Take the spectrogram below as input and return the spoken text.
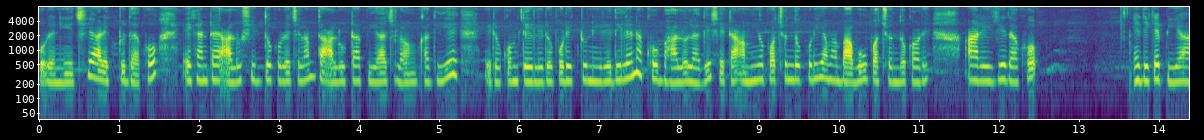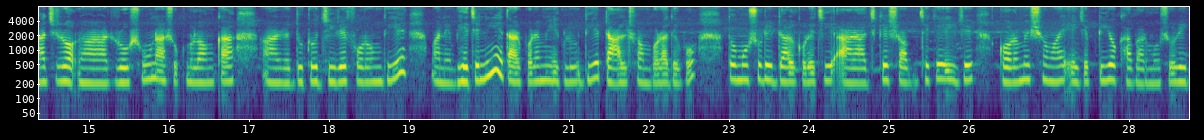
করে নিয়েছি। আর একটু দেখো, এখানটায় আলু সিদ্ধ করেছিলাম। তা আলুটা, পেঁয়াজ, লঙ্কা দিয়ে এরকম তেলের ওপর একটু নেড়ে দিলে না খুব ভালো লাগে। সেটা আমিও পছন্দ করি, আমার বাবুও পছন্দ করে। আর এই যে দেখো এদিকে পেঁয়াজ রসুন আর শুকনো লঙ্কা আর দুটো জিরে ফোড়ন দিয়ে মানে ভেজে নিয়ে তারপরে আমি এগুলো দিয়ে ডাল সম্বরা দেব। তো মুসুরির ডাল করেছি আর আজকে সব থেকে এই যে গরমের সময় এই যে প্রিয় খাবার মুসুরির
